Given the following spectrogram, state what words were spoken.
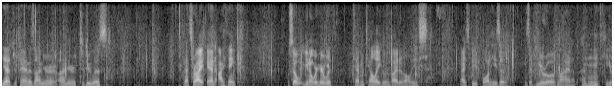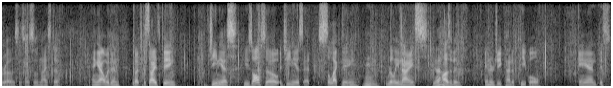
yeah, Japan is on your on your to-do list. That's right. And I think so. You know, we're here with Kevin Kelly, who invited all these nice people, and he's a he's a hero of mine. I have many Mhm. heroes. It's also nice to hang out with him. But besides being genius, he's also a genius at selecting Mm. really nice, Yeah. positive energy kind of people. And it's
